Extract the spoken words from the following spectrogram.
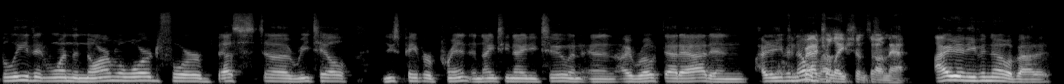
believe it won the NARM Award for best uh, retail newspaper print in 1992, and and I wrote that ad, and I didn't well, even know. Congratulations on that. I didn't even know about it.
